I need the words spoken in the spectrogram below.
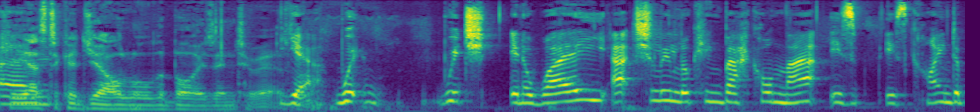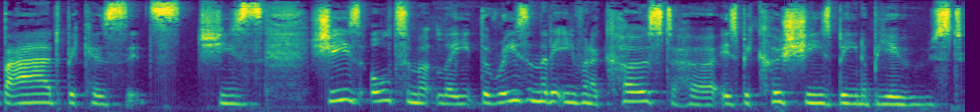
She has um, to cajole all the boys into it. yeah which, which in a way actually looking back on that is is kind of bad because it's she's she's ultimately the reason that it even occurs to her is because she's been abused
